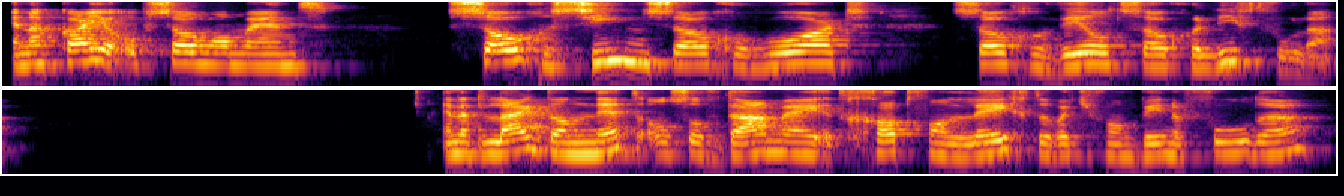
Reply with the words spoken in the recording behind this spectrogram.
En dan kan je op zo'n moment zo gezien, zo gehoord, zo gewild, zo geliefd voelen. En het lijkt dan net alsof daarmee het gat van leegte wat je van binnen voelde,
